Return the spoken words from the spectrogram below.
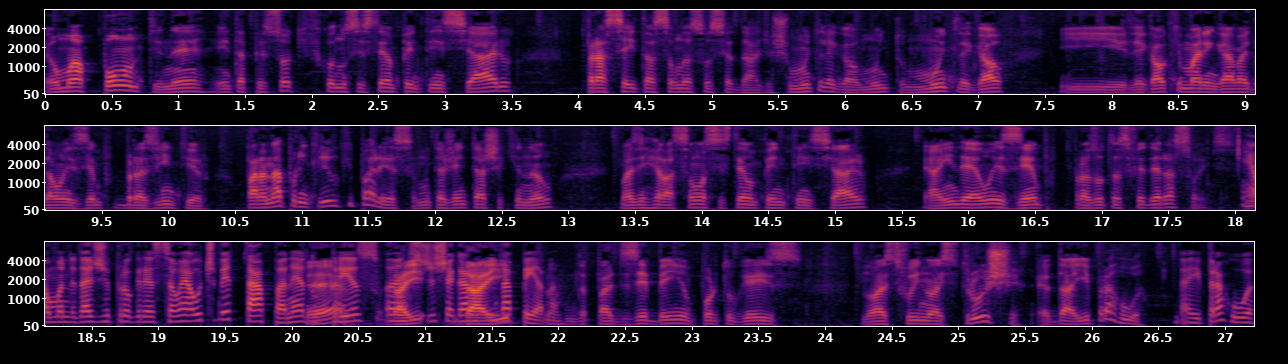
é uma ponte, né, entre a pessoa que ficou no sistema penitenciário para aceitação da sociedade. Acho muito legal, muito, muito legal e legal que Maringá vai dar um exemplo para o Brasil inteiro. Paraná, por incrível que pareça, muita gente acha que não, mas em relação ao sistema penitenciário, ainda é um exemplo para as outras federações. É, uma unidade de progressão é a última etapa né, do é, preso daí, antes de chegar daí, no fim da pena. Para dizer bem o português, nós fui, nós truxe, é daí para a rua. Daí para a rua.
